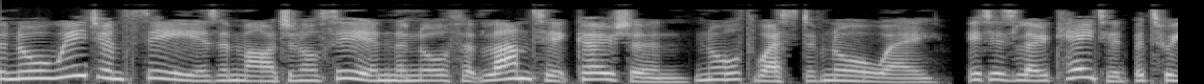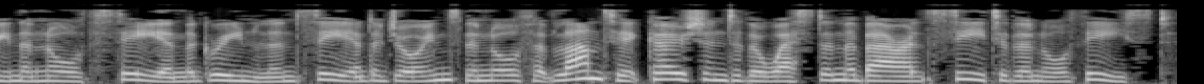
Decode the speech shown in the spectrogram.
The Norwegian Sea is a marginal sea in the North Atlantic Ocean, northwest of Norway. It is located between the North Sea and the Greenland Sea and adjoins the North Atlantic Ocean to the west and the Barents Sea to the northeast.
